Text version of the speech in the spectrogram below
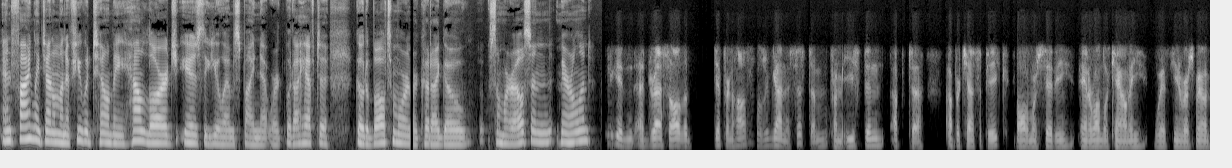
And finally, gentlemen, if you would tell me how large is the UM Spine Network? Would I have to go to Baltimore or could I go somewhere else in Maryland? You can address all the different hospitals we've got in the system from Easton up to Upper Chesapeake, Baltimore City, Anne Arundel County with University of Maryland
